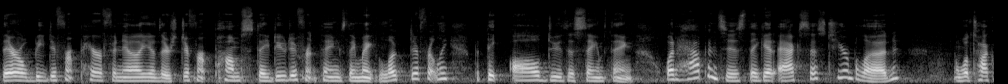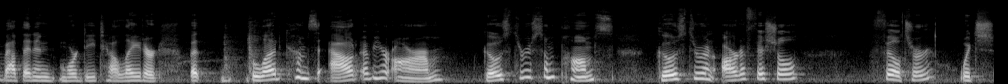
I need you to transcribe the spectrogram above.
There will be different paraphernalia, there's different pumps, they do different things. They might look differently, but they all do the same thing. What happens is they get access to your blood, and we'll talk about that in more detail later, but blood comes out of your arm goes through some pumps, goes through an artificial filter, which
